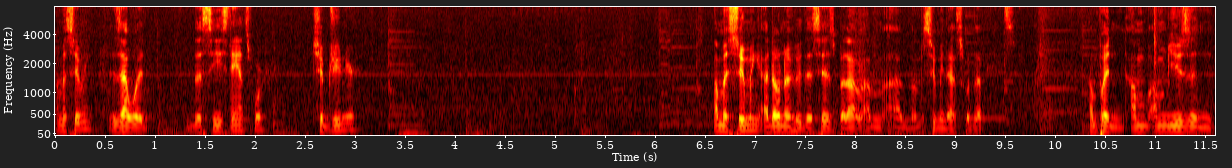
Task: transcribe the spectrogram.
I'm assuming? Is that what the C stands for? Chip Jr.? I'm assuming. I don't know who this is, but I'm, I'm, I'm assuming that's what that means. I'm putting. I'm, I'm using.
